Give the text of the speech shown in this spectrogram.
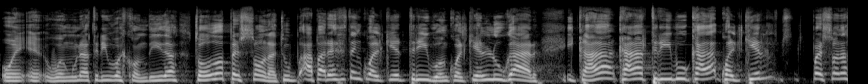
o en, una tribu escondida, toda persona, tú apareces en cualquier tribu, en cualquier lugar, y cada, cada tribu, cada, cualquier persona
